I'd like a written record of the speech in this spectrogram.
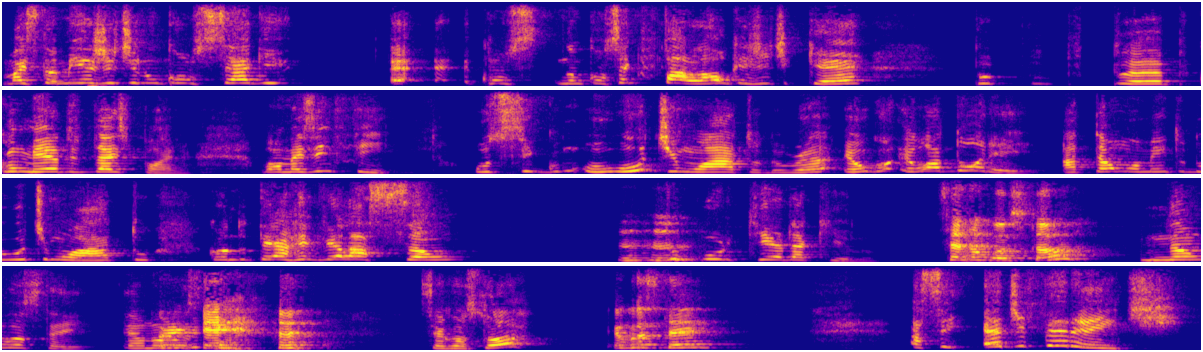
mas também a gente não consegue, é, é não consegue falar o que a gente quer com medo de dar spoiler. Bom, mas enfim, o, segundo, o último ato do Run, eu, eu adorei. Até o momento do último ato, quando tem a revelação uhum. do porquê daquilo. Você não gostou? Não gostei. Eu não Por gostei. Quê? Você gostou? Eu gostei. Assim, é diferente,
